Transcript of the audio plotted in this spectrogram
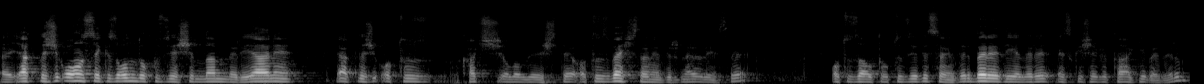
e, yaklaşık 18-19 yaşımdan beri yani yaklaşık 30 kaç yıl oluyor işte 35 senedir neredeyse 36-37 senedir belediyeleri Eskişehir'i takip ederim.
